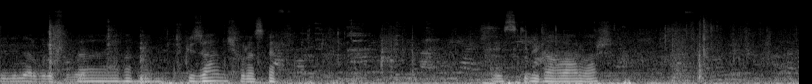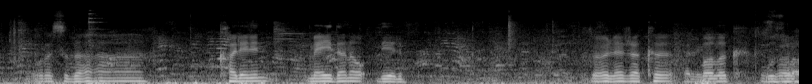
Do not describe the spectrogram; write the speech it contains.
dediğin yer burası. Ha, güzelmiş burası. Eski binalar var. Burası da kalenin meydanı diyelim. Böyle rakı, Kalenin balık, uzun.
